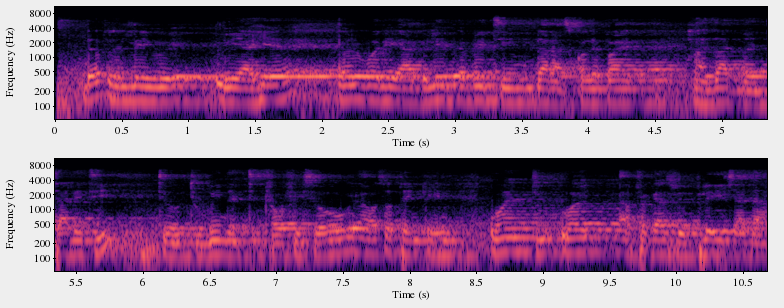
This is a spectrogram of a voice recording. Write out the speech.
Definitely, we, we are here. Everybody, I believe every team that has qualified has that mentality to, to win the trophy. So we are also thinking when, to, when Africans will play each other,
